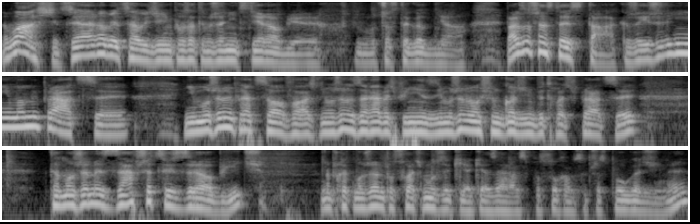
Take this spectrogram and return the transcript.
No właśnie, co ja robię cały dzień poza tym, że nic nie robię podczas tego dnia? Bardzo często jest tak, że jeżeli nie mamy pracy, nie możemy pracować, nie możemy zarabiać pieniędzy, nie możemy 8 godzin wytrwać w pracy, to możemy zawsze coś zrobić. Na przykład możemy posłuchać muzyki, jak ja zaraz posłucham sobie przez pół godziny,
